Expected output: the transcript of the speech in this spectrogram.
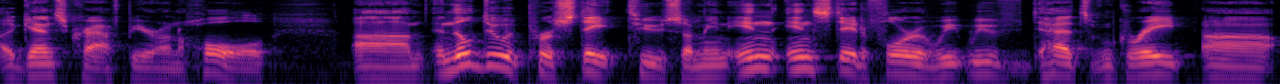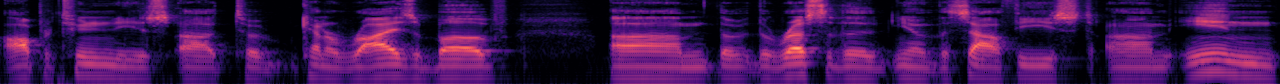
against craft beer on a whole. Um, and they'll do it per state too. So I mean, in in state of Florida, we, we've had some great uh, opportunities uh, to kind of rise above um, the the rest of the you know the southeast um, in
